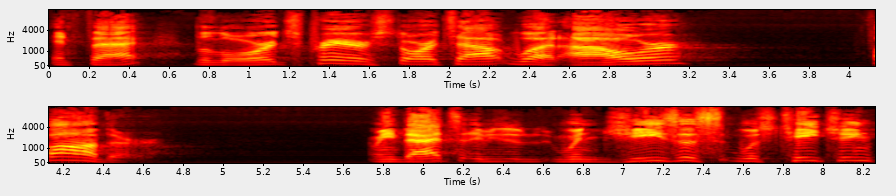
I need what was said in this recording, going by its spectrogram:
In fact, the Lord's Prayer starts out what? Our Father. I mean, that's when Jesus was teaching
